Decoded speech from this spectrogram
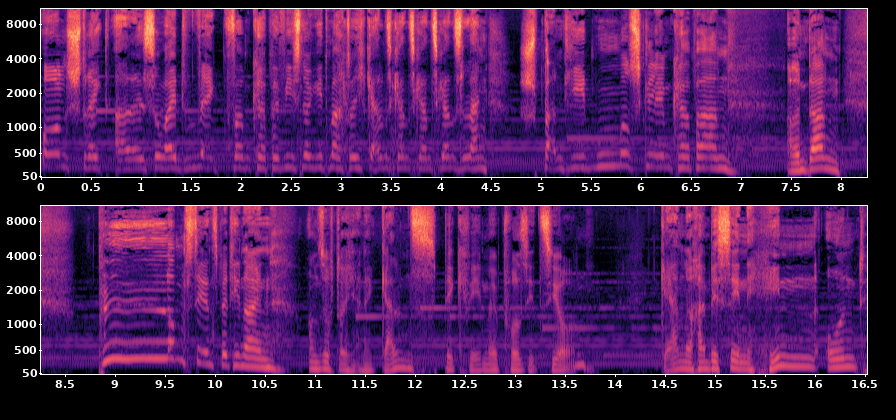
und streckt alles so weit weg vom Körper, wie es nur geht. Macht euch ganz, ganz, ganz, ganz lang. Spannt jeden Muskel im Körper an. Und dann plumpst ihr ins Bett hinein und sucht euch eine ganz bequeme Position. Gern noch ein bisschen hin und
